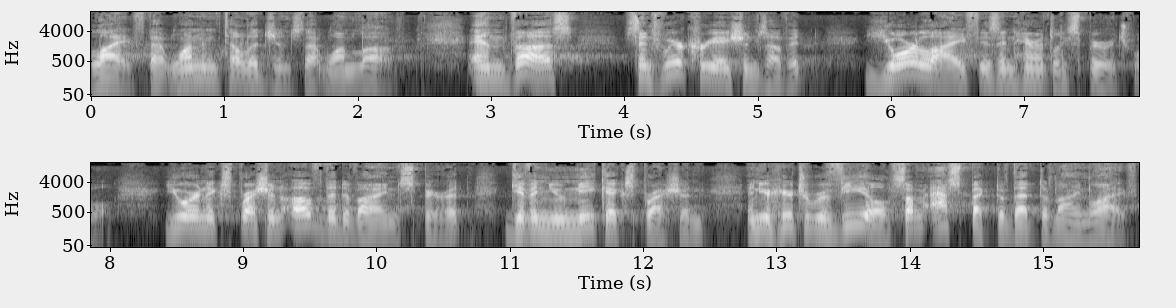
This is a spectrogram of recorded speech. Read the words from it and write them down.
life, that one intelligence, that one love. And thus, since we're creations of it, your life is inherently spiritual. You are an expression of the divine spirit, given unique expression, and you're here to reveal some aspect of that divine life.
